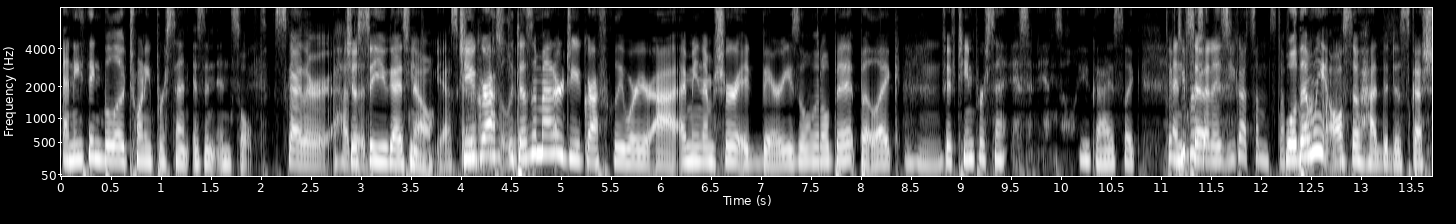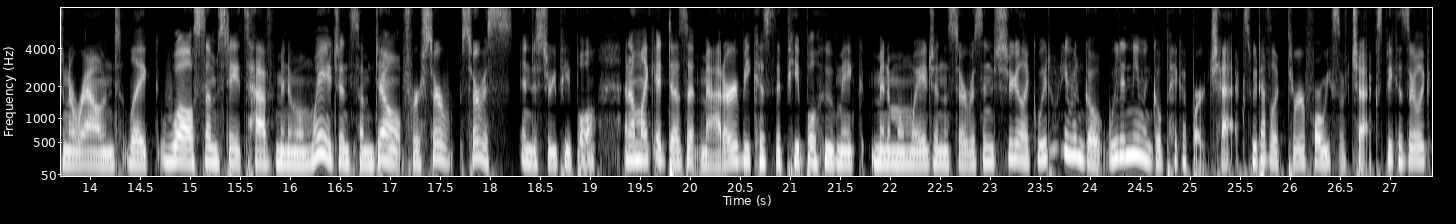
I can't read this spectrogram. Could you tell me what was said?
anything below twenty percent is an insult." Skylar had just so you guys know. yeah, Skylar had to geographically, do doesn't matter geographically where you're at. I mean, I'm sure it varies a little bit, but like Mm-hmm. 15% is an insult, you guys. Like, and Fifty so- percent is you got some stuff. well, then we on. also had the discussion around like, well, some states have minimum wage and some don't for serv- service industry people. And I'm like, it doesn't matter because the people who make minimum wage in the service industry, like, we don't even go, we didn't even go pick up our checks. We'd have like three or four weeks of checks because they're like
